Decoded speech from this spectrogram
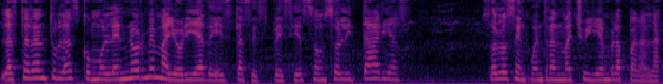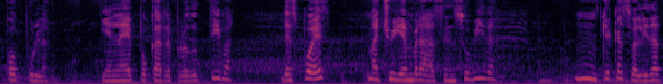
Las tarántulas, como la enorme mayoría de estas especies, son solitarias. Solo se encuentran macho y hembra para la cópula y en la época reproductiva. Después, macho y hembra hacen su vida. Mm, qué casualidad.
